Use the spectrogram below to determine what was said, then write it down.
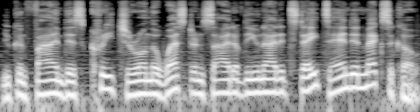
You can find this creature on the western side of the United States and in Mexico,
